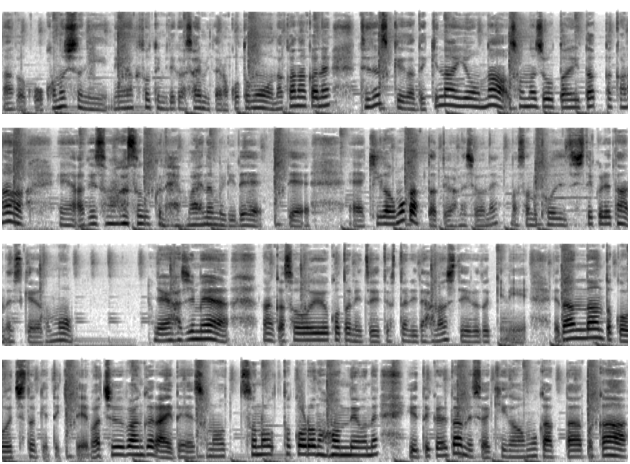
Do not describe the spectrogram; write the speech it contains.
なんかこうこの人に連絡取ってみてくださいみたいなこともなかなかね手助けができないようなそんな状態だったから、えー、上げ妻がすごくね 前のめりでで、えー気が重かったっていう話をね、まあ、その当日してくれたんですけれども。で初めなんかそういうことについて2人で話している時にだんだんとこう打ち解けてきて、まあ、中盤ぐらいでそのそのところの本音をね言ってくれたんですよ気が重かったとか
